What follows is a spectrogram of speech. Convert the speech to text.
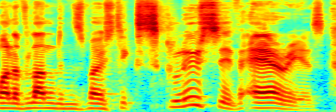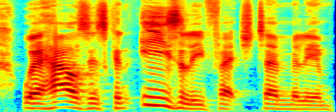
one of London's most exclusive areas where houses can easily fetch £10 million,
